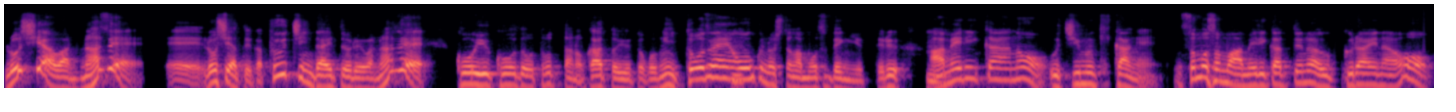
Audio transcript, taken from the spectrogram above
ロシアはなぜ、えー、ロシアというかプーチン大統領はなぜこういう行動を取ったのかというところに当然多くの人がもうすでに言ってるアメリカの内向き加減、うん、そもそもアメリカっていうのはウクライナを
